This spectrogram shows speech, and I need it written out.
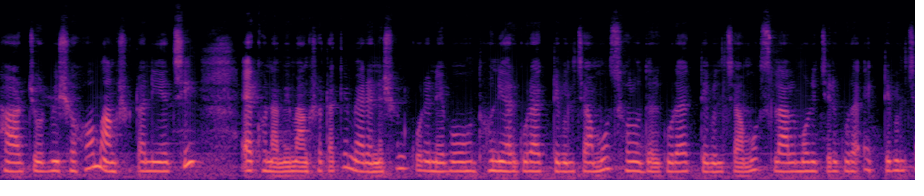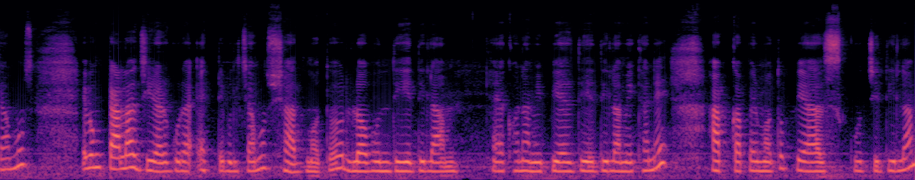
হাড় চর্বি সহ মাংসটা নিয়েছি। এখন আমি মাংসটাকে ম্যারিনেশন করে নেব। ধনিয়ার গুঁড়া এক টেবিল চামচ, হলুদের গুঁড়া এক টেবিল চামচ, লাল মরিচের গুঁড়া এক টেবিল চামচ এবং টালা জিরার গুঁড়া এক টেবিল চামচ স্বাদ মতো লবণ দিয়ে দিলাম। এখন আমি পেঁয়াজ দিয়ে দিলাম এখানে হাফ কাপের মতো পেঁয়াজ কুচি দিলাম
